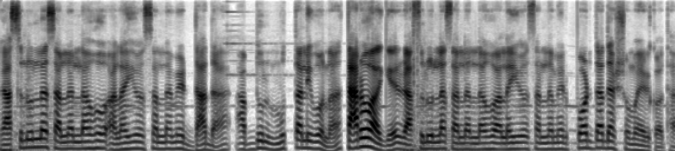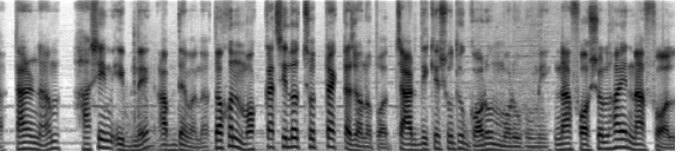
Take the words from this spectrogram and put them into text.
রাসুলুল্লাহ সাল্লাহ আলাইসাল্লামের দাদা আব্দুল মুত্তালিবও না, তারও আগে রাসুলুল্লাহ সাল্লাহ আলাইসাল্লামের পরদাদার সময়ের কথা। তার নাম হাসিম ইবনে আবদেমানা। তখন মক্কা ছিল ছোট্ট একটা জনপদ, চারদিকে শুধু গরম মরুভূমি। না ফসল হয়, না ফল,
